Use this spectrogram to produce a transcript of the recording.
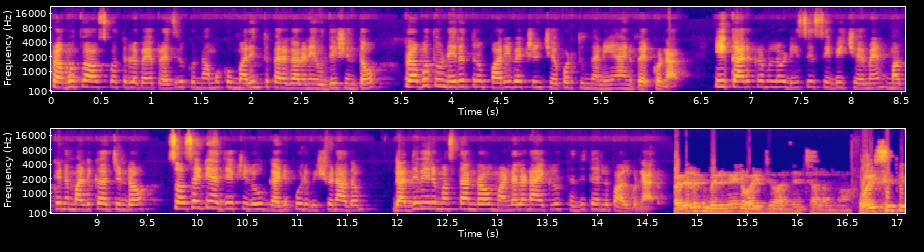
ప్రభుత్వ ఆసుపత్రులపై ప్రజలకు నమ్మకం మరింత పెరగాలనే ఉద్దేశంతో ప్రభుత్వం నిరంతరం పర్యవేక్షణ చేపడుతుందని ఆయన పేర్కొన్నారు. ఈ కార్యక్రమంలో DCCB chairman Makkina Mallikarjunarao society అధ్యక్షులు గడిపూడి విశ్వనాథం గద్దెవీర మస్తానరావు మండల నాయకులు తదితరులు పాల్గొన్నారు. ప్రజలకు మెరుగైన వైద్యం అందించాలమ్మా వైసీపీ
